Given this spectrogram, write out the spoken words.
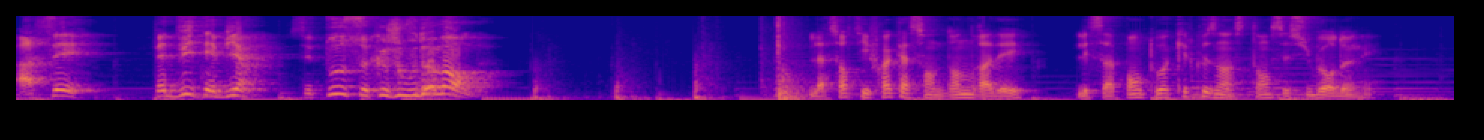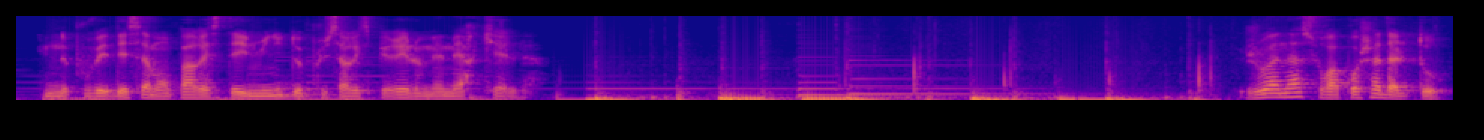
Assez Faites vite et bien C'est tout ce que je vous demande La sortie fracassante d'Andrade laissa pantois quelques instants ses subordonnés. Il ne pouvait décemment pas rester une minute de plus à respirer le même air qu'elle. Johanna se rapprocha d'Alto.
